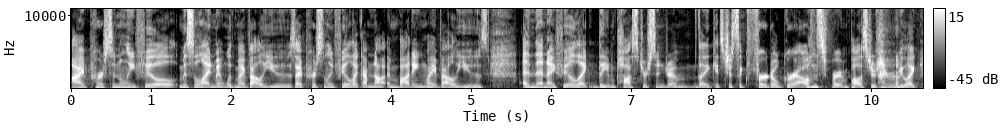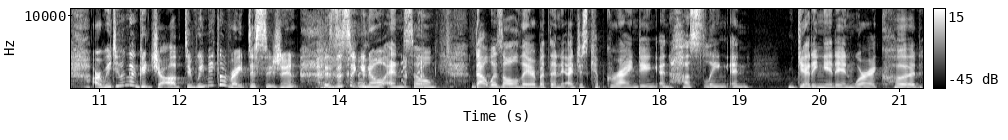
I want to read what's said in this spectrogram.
I personally feel misalignment with my values. I personally feel like I'm not embodying my values. And then I feel like the imposter syndrome, like it's just like fertile grounds for imposter syndrome. be like, are we doing a good job? Did we make a right decision? Is this, you know? And so that was all there. But then I just kept grinding and hustling and getting it in where I could.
